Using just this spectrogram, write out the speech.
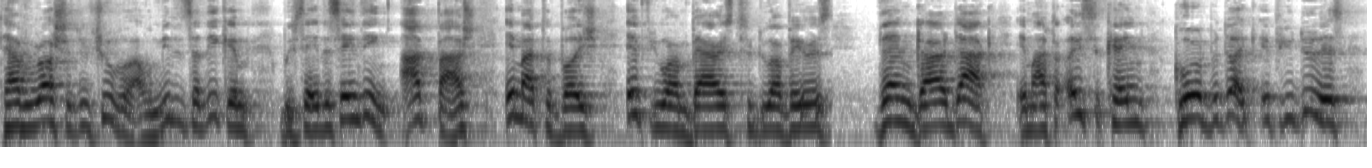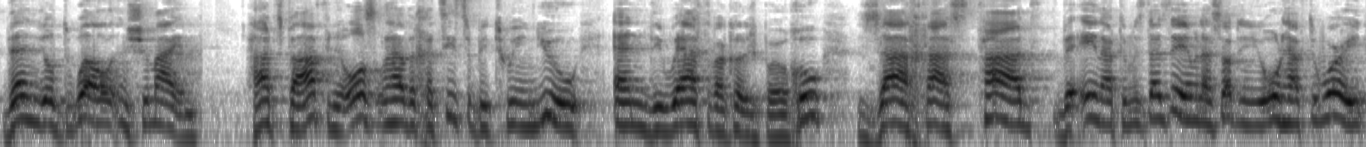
to have Russia do tshuva. Al midas tzadikim, we say the same thing. At bash imat If you are embarrassed to do averis, then gardak imata oisakain gur If you do this, then you'll dwell in Shemayim. Hatzvaf, and you also have a chatzitza between you and the wrath of HaKadosh Baruch Hu. Zachas tad ve'ein atam and that's something you won't have to worry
